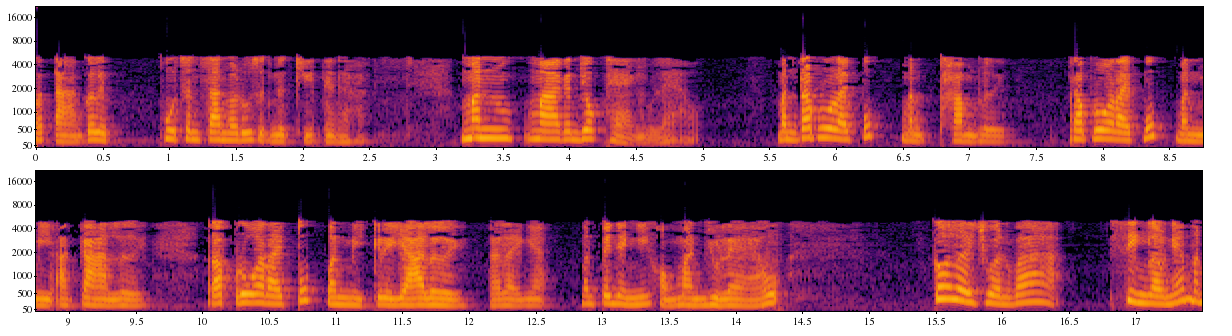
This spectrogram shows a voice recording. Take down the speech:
ก็ตาม ก็เลยพูดสั้น ๆ ว่ารู้สึกนึกคิดเนี่ยนะคะ มันมากันยกแผงอยู่แล้ว มันรับรู้อะไรปุ๊บมันทำเลย รับรู้อะไรปุ๊บมันมีอาการเลย รับรู้อะไรปุ๊บมันมีกริยาเลยอะไรเงี้ย มันเป็นอย่างนี้ของมันอยู่แล้ว ก็เลยชวนว่าสิ่งเหล่านี้มัน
